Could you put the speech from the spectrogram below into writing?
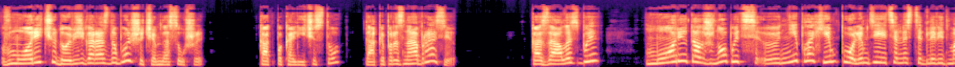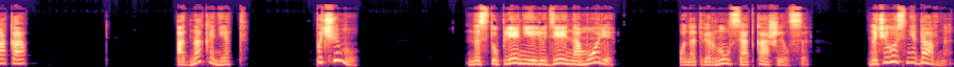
в море чудовищ гораздо больше, чем на суше, как по количеству, так и по разнообразию. Казалось бы, море должно быть э, неплохим полем деятельности для ведьмака. Однако нет. Почему? Наступление людей на море, он отвернулся, откашлялся, началось недавно.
